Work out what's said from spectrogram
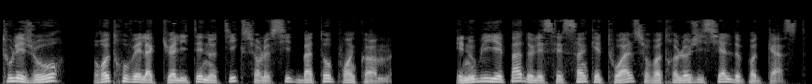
Tous les jours, retrouvez l'actualité nautique sur le site bateau.com. Et n'oubliez pas de laisser 5 étoiles sur votre logiciel de podcast.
